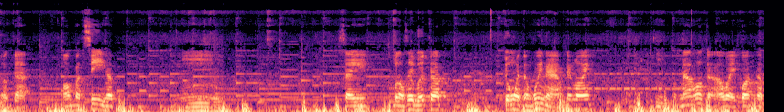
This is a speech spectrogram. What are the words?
แล้วก็หอมผักซี่ครับ นี่ใส่บ่ต้องใส่เบิร์ดครับ จงไว้ตรงห้วยหนามแค่น้อยอืมหน้าเขาก็เอาไว้ก่อนครับ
